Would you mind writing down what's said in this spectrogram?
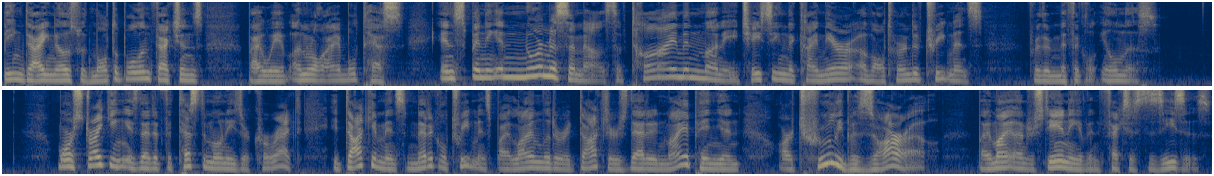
Being diagnosed with multiple infections by way of unreliable tests and spending enormous amounts of time and money chasing the chimera of alternative treatments for their mythical illness. More striking is that if the testimonies are correct, it documents medical treatments by Lyme literate doctors that, in my opinion, are truly bizarro by my understanding of infectious diseases.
